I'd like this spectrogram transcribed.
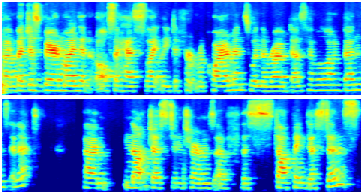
Um, but just bear in mind that it also has slightly different requirements when the road does have a lot of bends in it. Um, not just in terms of the stopping distance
